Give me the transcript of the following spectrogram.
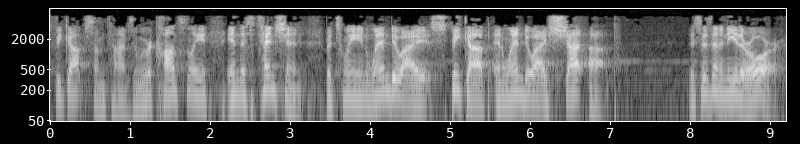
speak up sometimes. And we were constantly in this tension between when do I speak up and when do I shut up. This isn't an either or.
